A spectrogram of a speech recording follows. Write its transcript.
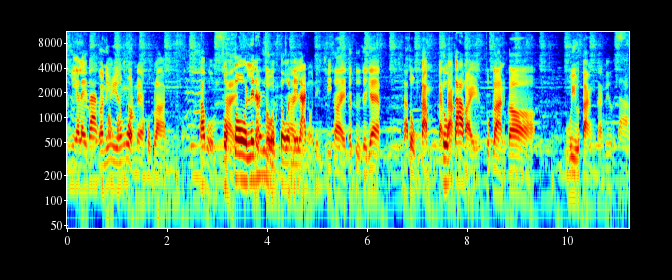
นมีอะไรบ้างตอนนี้มีทั้งหมดเนี่ยหกล้าน ครับผมใช่หกโซนเลยนะหกมีโซนหกโซนใช่ ในร้านของเทนชิ ใช่ก็คือจะแยกครับสูงต่ำแตกสูงต่างกันต่ำไป ทุกร้านก็ วิวต่างกัน วิวต่าง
